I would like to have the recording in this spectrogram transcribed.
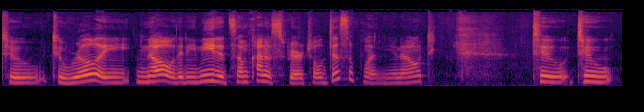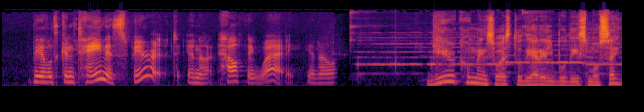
to to really know that he needed some kind of spiritual discipline, you know, to to, to be able to contain his spirit in a healthy way, you know. Gere comenzó a estudiar el budismo Zen.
